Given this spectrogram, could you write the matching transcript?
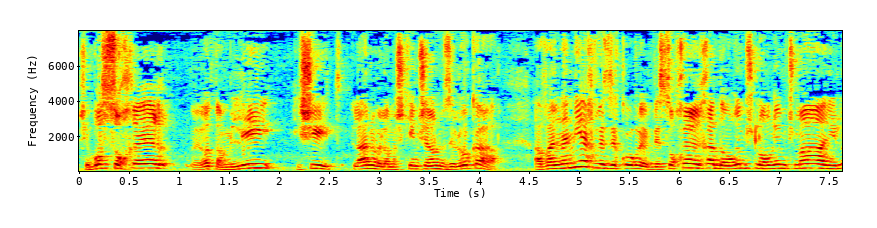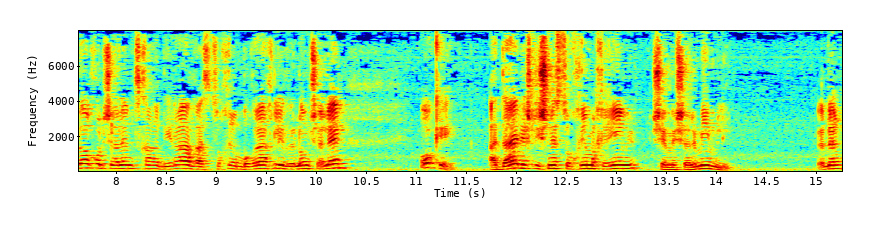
שבו סוחר, ועוד פעם, לי אישית, לנו ולמשקיעים שלנו זה לא קרה, אבל נניח וזה קורה, וסוחר אחד, ההורים שלו אומרים, תשמע, אני לא יכול לשלם את שכר הדירה, והסוחר בורח לי ולא משלם, אוקיי, עדיין יש לי שני סוחרים אחרים שמשלמים לי, בסדר?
